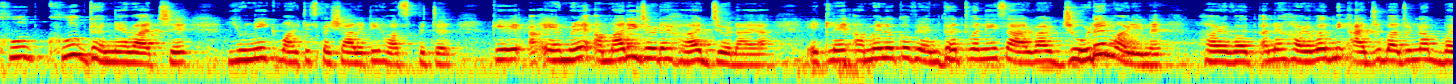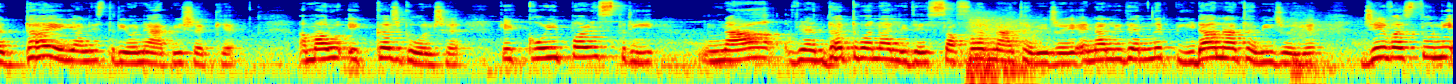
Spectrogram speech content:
ખૂબ ખૂબ ધન્યવાદ છે યુનિક મલ્ટી સ્પેશિયાલિટી હોસ્પિટલ કે એમણે અમારી જોડે હાથ જોડાયા. એટલે અમે લોકો વ્યંધત્વની સારવાર જોડે મળીને હળવદ અને હળવદની આજુબાજુના એરિયાની સ્ત્રીઓને આપી શકીએ. અમારું એક જ ગોલ છે કે કોઈ પણ સ્ત્રી ના વ્યંધત્વના લીધે સફર ના થવી જોઈએ, એના લીધે એમને પીડા ના થવી જોઈએ. જે વસ્તુની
